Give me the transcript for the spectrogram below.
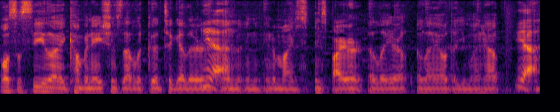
also see like combinations that look good together, Yeah. and, and, and it might inspire a layer, a layout that you might have. Yeah.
